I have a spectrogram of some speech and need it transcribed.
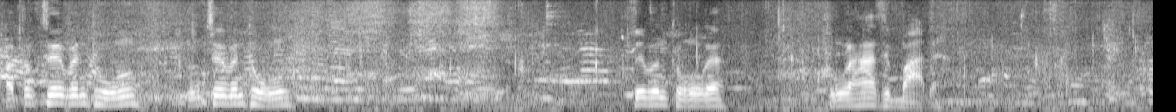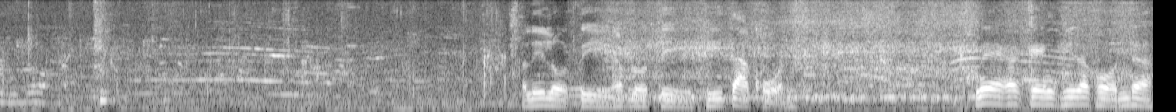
เราต้องซื้อเป็นถุงต้องซื้อเป็นถุง ซื้อเป็นถุงเลย ถุงละห้าสิบบาทเลย อันนี้โรตีครับโรตีพีตาโขนนี่กางเกงพีตาโขนเถอะ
